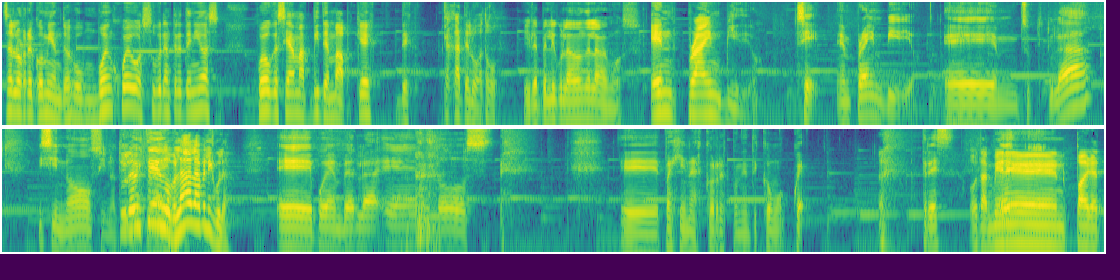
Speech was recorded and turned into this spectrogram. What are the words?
Se los recomiendo. Es un buen juego, súper entretenido. Es un juego que se llama Beat 'em Up, que es de cágatelo a todo. ¿Y la película dónde la vemos? En Prime Video. Sí, en Prime Video. Eh, subtitulada. Y si no, si no ¿Tú la viste Prime, doblada la película? eh, pueden verla en los eh, páginas correspondientes como Cue. 3. O también Eh. en Pirate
